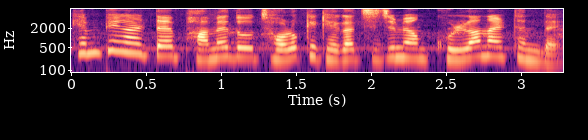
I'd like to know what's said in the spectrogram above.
캠핑할 때 밤에도 저렇게 개가 짖으면 곤란할 텐데.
